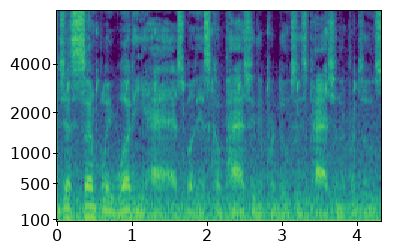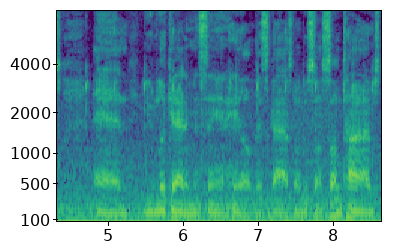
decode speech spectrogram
just simply what he has, but his capacity to produce, his passion to produce. And you look at him and saying, hell, this guy's going to do something. Sometimes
